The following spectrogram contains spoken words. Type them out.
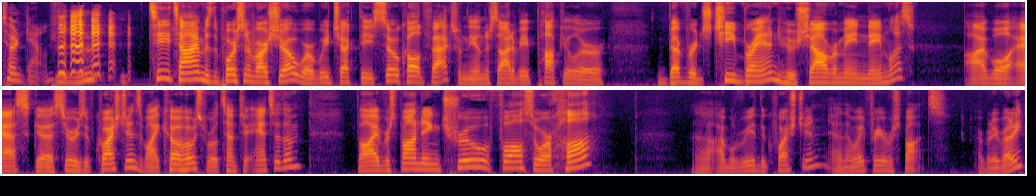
Tone it down. Mm-hmm. Tea time is the portion of our show where we check the so called facts from the underside of a popular beverage tea brand who shall remain nameless. I will ask a series of questions. My co host will attempt to answer them by responding true, false, or huh. Uh, I will read the question and then wait for your response. Everybody ready?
